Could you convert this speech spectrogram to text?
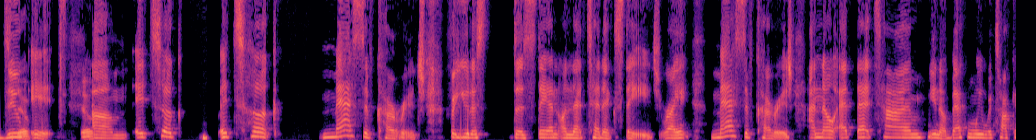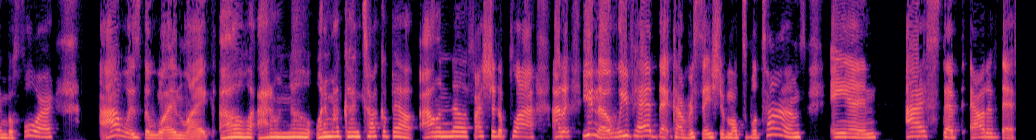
Do yep. it. Yep. um it took it took massive courage for you to to stand on that TEDx stage, right? Massive courage. I know at that time, you know, back when we were talking before, I was the one like, oh, I don't know. What am I going to talk about? I don't know if I should apply. I don't, you know, we've had that conversation multiple times. And I stepped out of that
